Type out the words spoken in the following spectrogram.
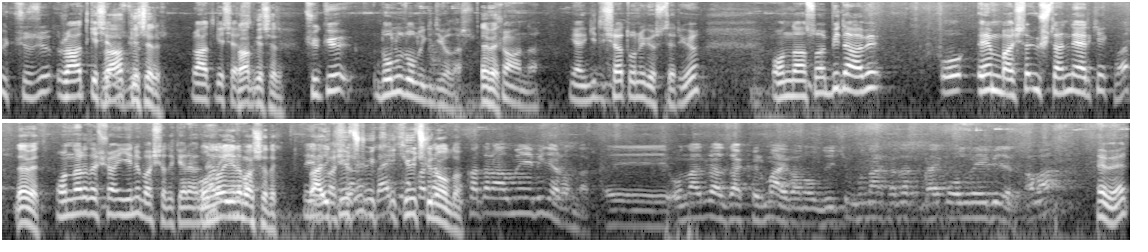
300'ü rahat geçeriz. Rahat diyorsunuz. geçerim. Rahat geçeriz. Rahat geçerim. Çünkü dolu dolu gidiyorlar Evet. şu anda. Yani gidişat onu gösteriyor. Ondan sonra bir daha bir O en başta 3 tane de erkek var. Evet. Onlara da şu an yeni başladık herhalde. Onlara yeni başladık. Yeni Daha başladık. 2-3 Belki 2 o 3 gün kadar- oldu. O kadar almayabilir onlar. Ee, onlar biraz daha kırma hayvan olduğu için bunlar kadar belki olmayabilir ama Evet.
